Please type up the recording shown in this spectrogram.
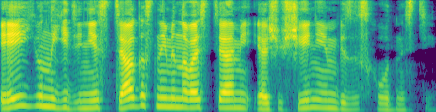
Эйю наедине с тягостными новостями и ощущением безысходности.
